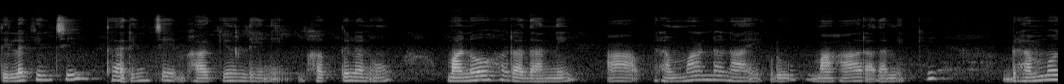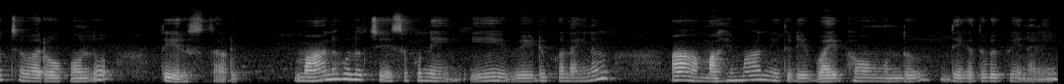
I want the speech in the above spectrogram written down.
తిలకించి ధరించే భాగ్యం లేని భక్తులను మనోహరథాన్ని ఆ బ్రహ్మాండ నాయకుడు మహారథమెక్కి బ్రహ్మోత్సవ రూపంలో తీరుస్తాడు. మానవులు చేసుకునే ఏ వేడుకలైనా ఆ మహిమాన్వితుడి వైభవం ముందు దిగదుడిపేనని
